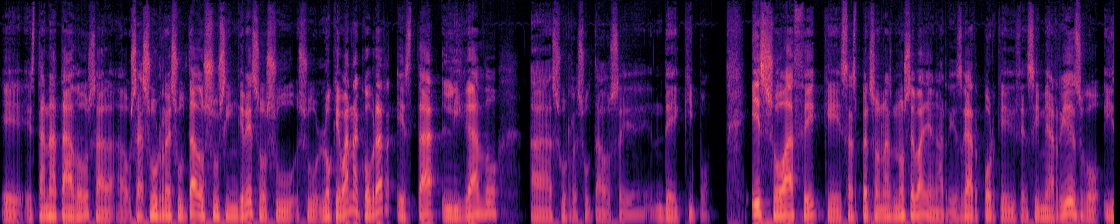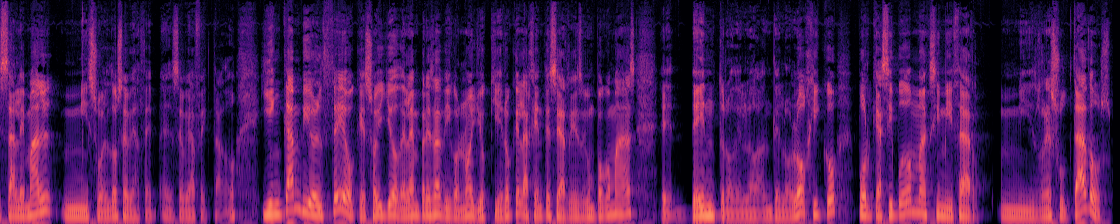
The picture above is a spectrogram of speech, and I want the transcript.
eh, están atados, a, o sea, sus resultados, sus ingresos, su, lo que van a cobrar está ligado a sus resultados eh, de equipo. Eso hace que esas personas no se vayan a arriesgar, porque dicen, si me arriesgo y sale mal, mi sueldo se ve, eh, se ve, afectado. Y en cambio el CEO, que soy yo de la empresa, digo, no, yo quiero que la gente se arriesgue un poco más dentro de lo, de lo lógico, porque así puedo maximizar mis resultados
